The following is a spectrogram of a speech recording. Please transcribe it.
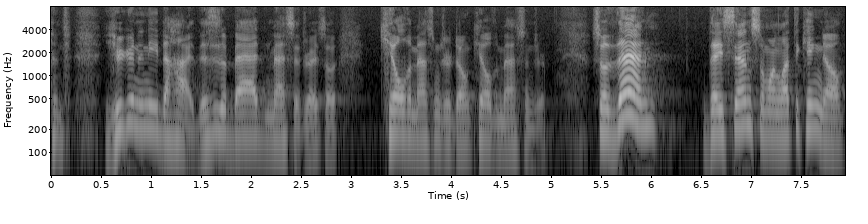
You're going to need to hide. This is a bad message, right? So kill the messenger, don't kill the messenger. So then they send someone, let the king know.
